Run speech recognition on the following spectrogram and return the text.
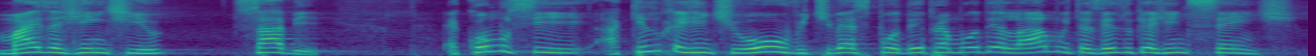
Mais a gente, sabe, é como se aquilo que a gente ouve tivesse poder para modelar muitas vezes o que a gente sente.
